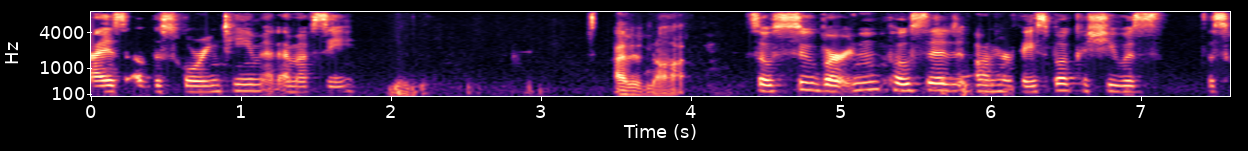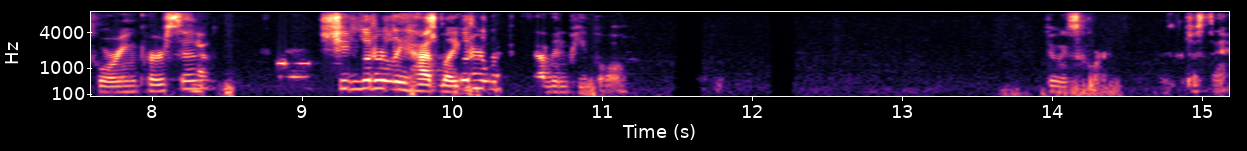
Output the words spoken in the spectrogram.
size of the scoring team at MFC? I did not. So Sue Burton posted on her Facebook because she was the scoring person. She literally had like seven people doing scoring. Just saying,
